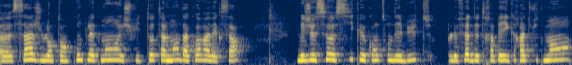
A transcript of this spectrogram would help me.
Euh, ça, je l'entends complètement et je suis totalement d'accord avec ça. Mais je sais aussi que quand on débute, le fait de travailler gratuitement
